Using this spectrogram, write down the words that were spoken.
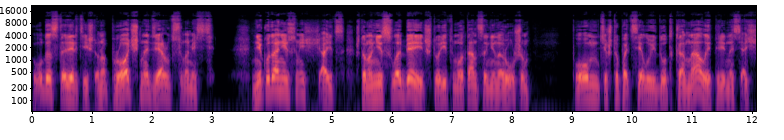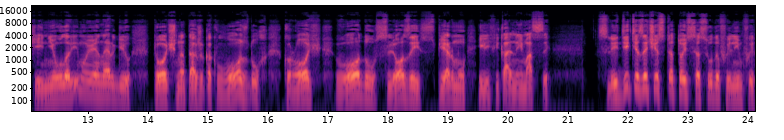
Удостоверьтесь, что оно прочно держится на месте, никуда не смещается, что оно не слабеет, что ритм его танца не нарушен, Помните, что по телу идут каналы, переносящие неуловимую энергию, точно так же, как воздух, кровь, воду, слезы, сперму или фекальные массы. Следите за чистотой сосудов и лимфы.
